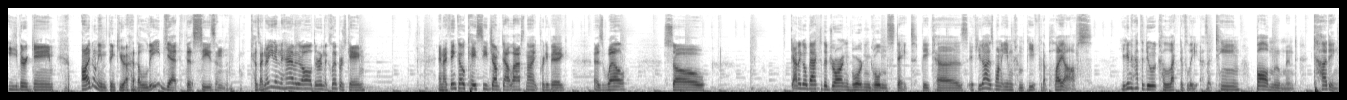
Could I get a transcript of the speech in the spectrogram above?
either game. I don't even think you had the lead yet this season because I know you didn't have it at all during the Clippers game. And I think OKC jumped out last night pretty big. as well. So, got to go back to the drawing board in Golden State because if you guys want to even compete for the playoffs, you're going to have to do it collectively as a team, ball movement, cutting,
